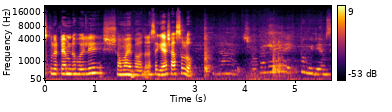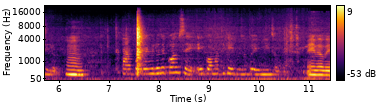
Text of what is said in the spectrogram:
স্কুলের টাইমটা হইলে সময় পাওয়া যায় আচ্ছা গ্যাস আসলো? সকালে একটু মিডিয়াম ছিল। হুম। তারপরে হলো যে কমছে এই কমা থেকে এই পর্যন্ত এই নিয়ে চলবে। এইভাবে।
